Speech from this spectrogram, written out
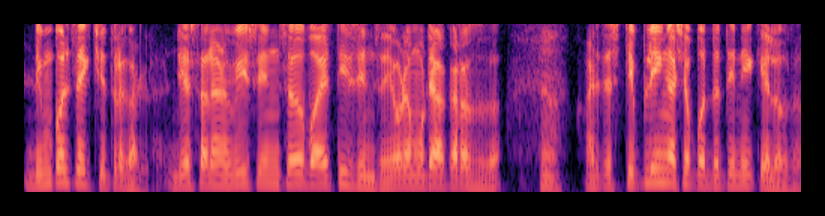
डिम्पलचं एक चित्र काढलं. जे साधारण वीस इंच बाय तीस इंच एवढ्या मोठ्या आकारात होतं. आणि ते स्टिपलिंग अशा पद्धतीने केलं होतं.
